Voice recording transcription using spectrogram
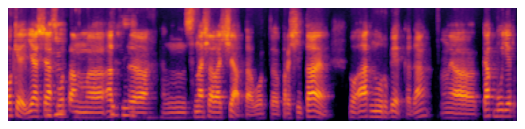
Окей, я сейчас Мгм. вот там э, от, э, с начала чата вот э, прочитаю. Ну, от Нурбека, да? Э, Как будет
